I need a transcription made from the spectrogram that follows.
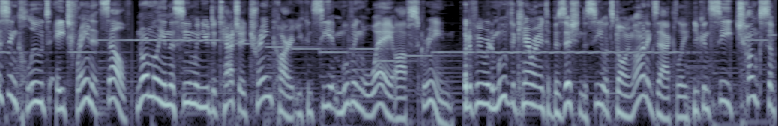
This includes a train itself. Normally in the scene when you detach a train cart, you can see it moving away off screen. But if we were to move the camera into position to see what's going on exactly, you can see chunks of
